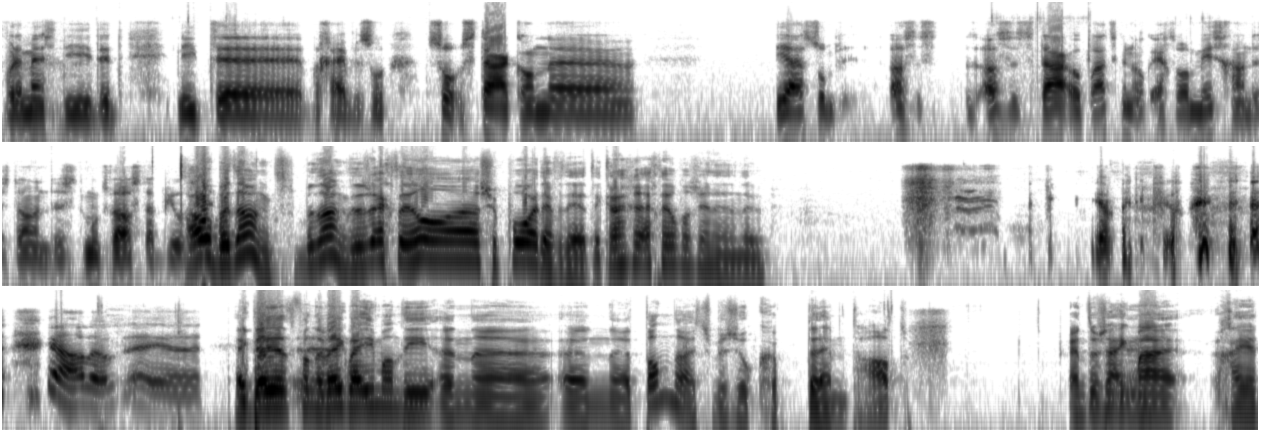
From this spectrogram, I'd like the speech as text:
voor de mensen die dit niet begrijpen, so, so- staar kan. ja, soms. Als, als een staaroperatie kunnen ook echt wel misgaan. Dus, dan, dus het moet wel stabiel zijn. Oh, bedankt. Bedankt. Dat is echt heel eh supportive dit. Ik krijg er echt heel veel zin in nu. Ja, weet ik veel. ja, hallo. Eh, Ik deed het van de Eh. week bij iemand die een, eh, een tandartsbezoek gepland had. En toen zei ik maar, ga je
